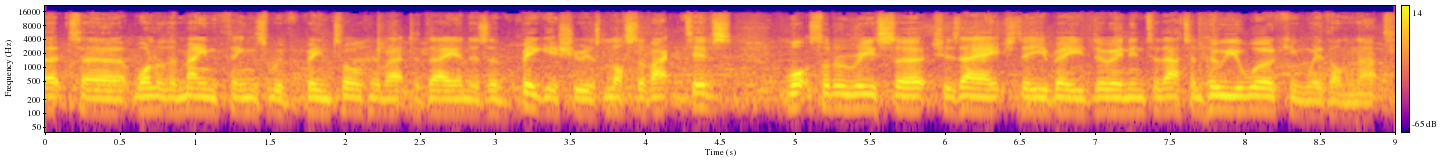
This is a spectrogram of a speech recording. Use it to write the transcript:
at uh, one of the main things we've been talking about today, and there's a big issue is loss of actives. What sort of research is AHDB doing into that, and who are you working with on that?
